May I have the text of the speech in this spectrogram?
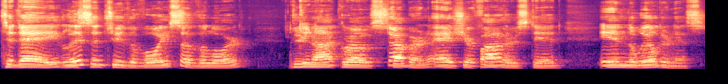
Today, listen to the voice of the Lord. Do not grow stubborn as your fathers did in the wilderness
